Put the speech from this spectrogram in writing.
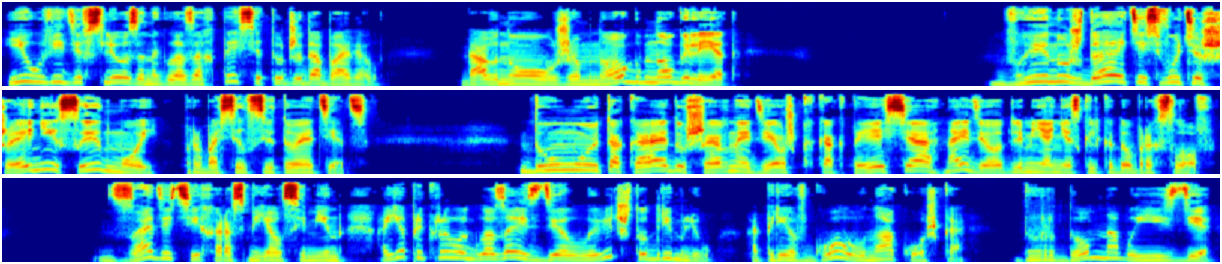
и, увидев слезы на глазах Тесси, тут же добавил. «Давно уже, много-много лет». «Вы нуждаетесь в утешении, сын мой», — пробасил святой отец. Думаю, такая душевная девушка, как Тесsia, найдет для меня несколько добрых слов. Сзади тихо рассмеялся Мин, а я прикрыла глаза и сделала вид, что дремлю, оперев голову на окошко. Дурдом на выезде.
